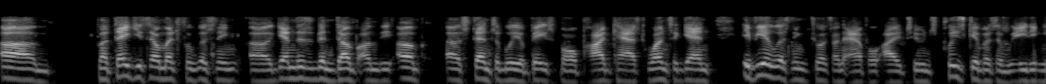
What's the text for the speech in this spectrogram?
Um, but thank you so much for listening. Uh, again, this has been Dump on the Ump, ostensibly a baseball podcast. Once again, if you're listening to us on Apple iTunes, please give us a rating,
